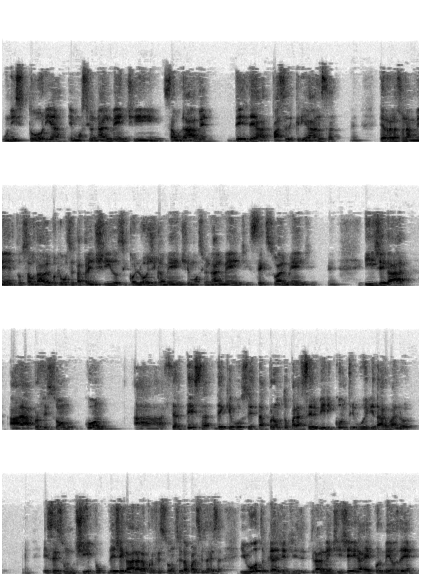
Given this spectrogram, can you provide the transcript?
uma história emocionalmente saudável desde a fase de criança, né? ter relacionamento saudável porque você está preenchido psicologicamente, emocionalmente, sexualmente, né? e chegar à profissão com a certeza de que você está pronto para servir e contribuir e dar valor. Esse é um tipo de chegar à profissão, seja qual seja essa, e o outro que a gente geralmente chega é por meio de eh,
